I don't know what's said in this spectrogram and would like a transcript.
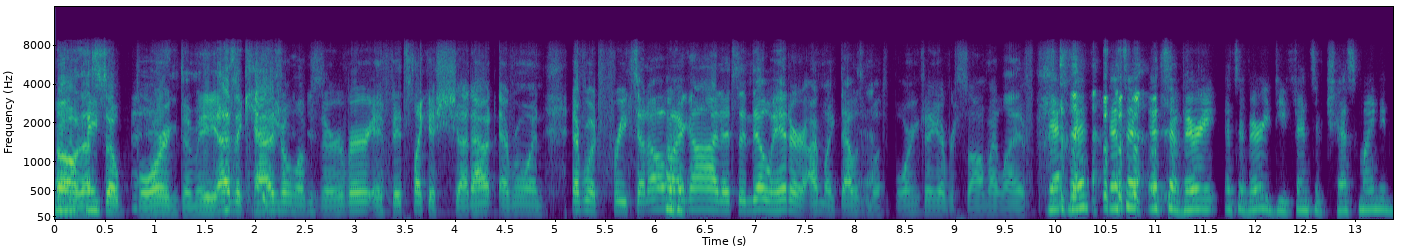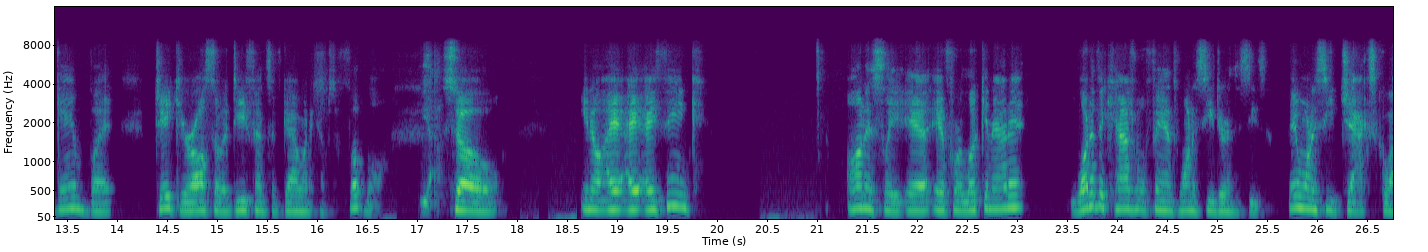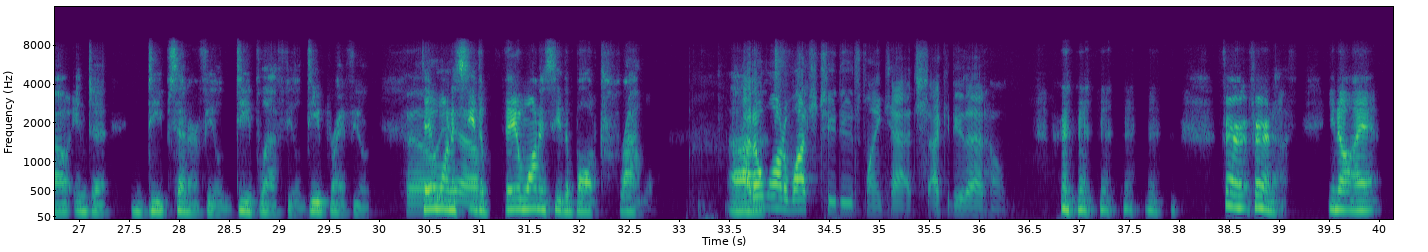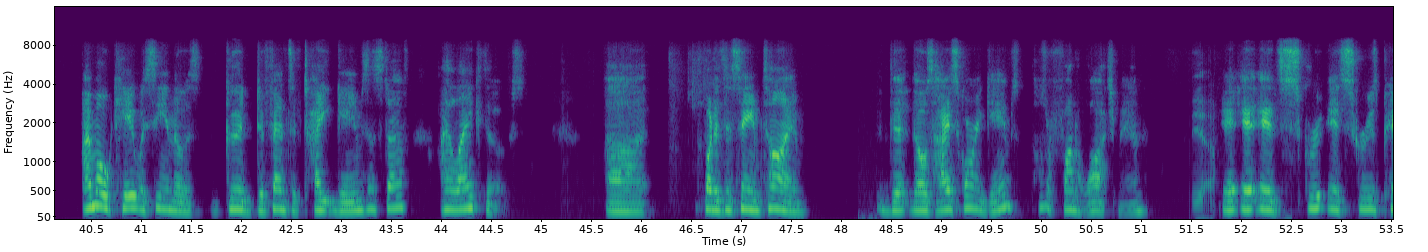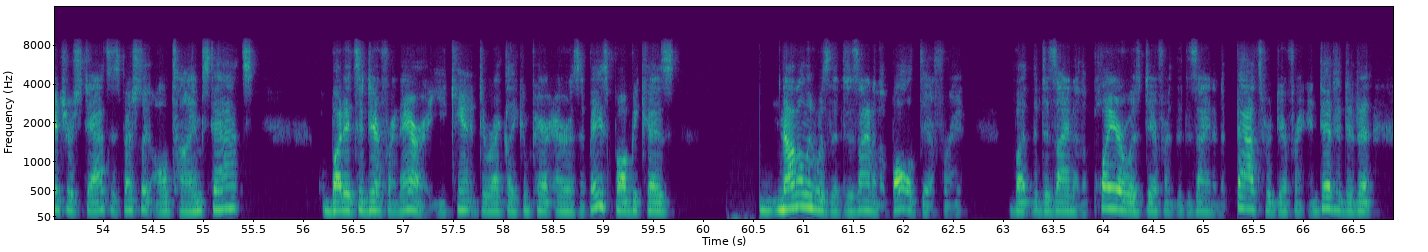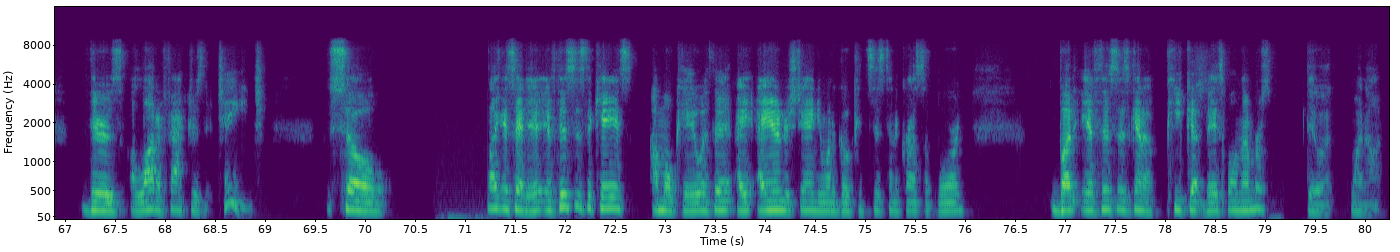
Oh, that's so boring to me. As a casual observer, if it's like a shutout, everyone everyone freaks out. Oh my god, it's a no hitter. I'm like, that was Yeah. the most boring thing I ever saw in my life. that, that that's a that's a very that's a very defensive chess minded game but jake you're also a defensive guy when it comes to football Yeah. so you know i i, I think honestly if we're looking at it what do the casual fans want to see during the season? They want to see jacks go out into deep center field deep left field deep right field. They Hell want to see the they want to see the ball travel. Uh, I don't want to watch two dudes playing catch. I could do that at home. fair fair enough. You know i i'm okay with seeing those good defensive tight games and stuff. I like those. Uh but at the same time the, those high scoring games those are fun to watch man Yeah. it, it, it screw it screws pitcher stats especially all time stats but it's a different era you can't directly compare eras of baseball because not only was the design of the ball different but the design of the player was different the design of the bats were different and da da da da there's a lot of factors that change. So, like I said, if this is the case, I'm okay with it. I, I understand you want to go consistent across the board, but if this is going to peak up baseball numbers, do it. Why not?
